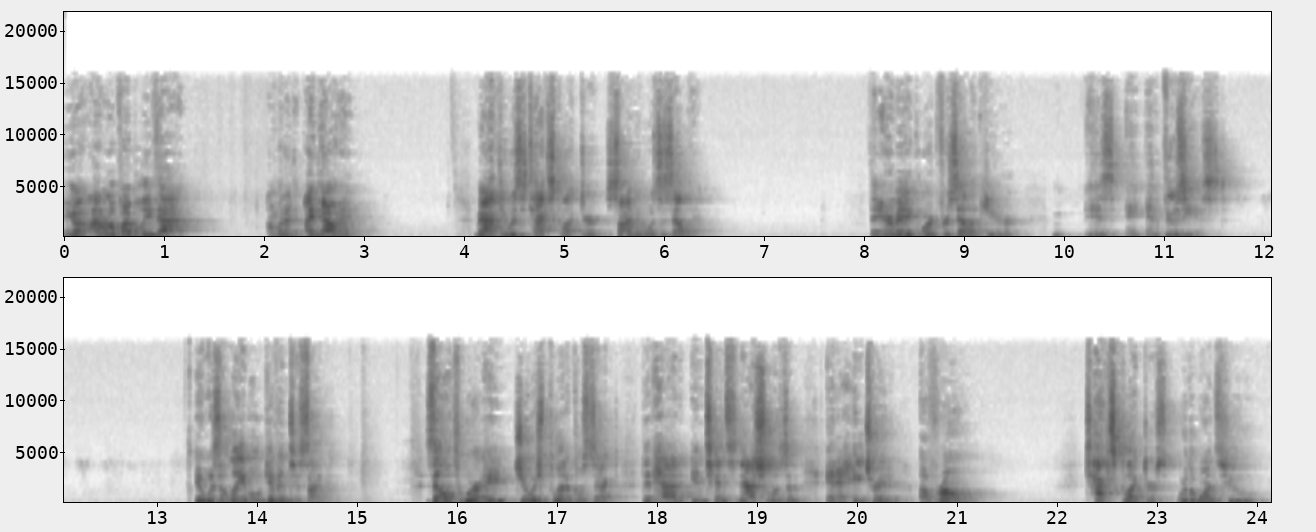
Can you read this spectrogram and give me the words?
He goes, I don't know if I believe that. I'm gonna, I doubt it. Matthew was a tax collector. Simon was a zealot. The Aramaic word for zealot here is enthusiast. It was a label given to Simon. Zealots were a Jewish political sect that had intense nationalism and a hatred of Rome. Tax collectors were the ones who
